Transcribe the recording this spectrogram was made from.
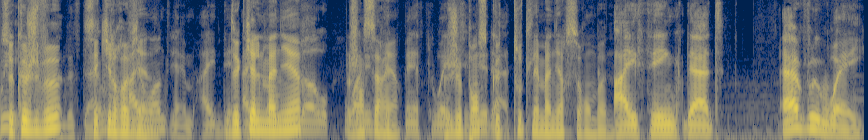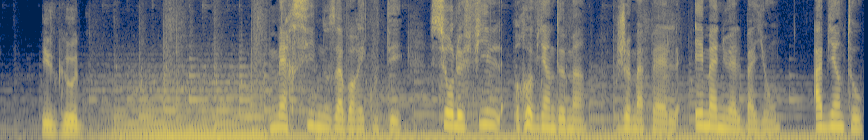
Ce que je veux, c'est qu'ils reviennent. De quelle manière J'en sais rien. Je pense que toutes les manières seront bonnes. Merci de nous avoir écoutés. Sur le fil revient demain. Je m'appelle Emmanuel Bayon. À bientôt.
